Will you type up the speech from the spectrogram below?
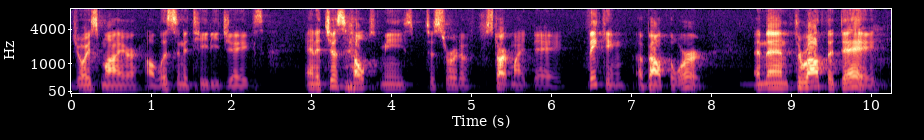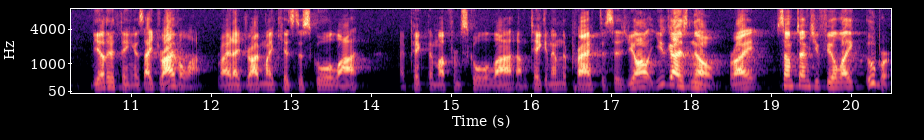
Joyce Meyer, I'll listen to T.D. Jakes, and it just helps me to sort of start my day thinking about the Word. And then throughout the day, the other thing is I drive a lot, right? I drive my kids to school a lot. I pick them up from school a lot. I'm taking them to practices. You all, you guys know, right? Sometimes you feel like Uber,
